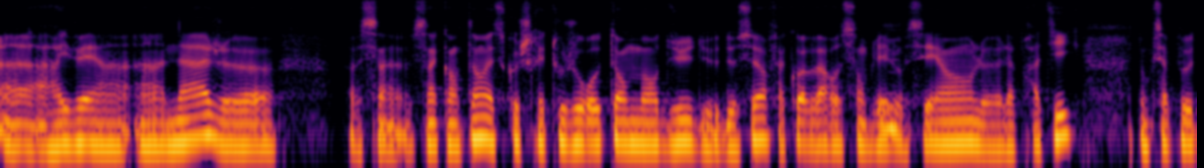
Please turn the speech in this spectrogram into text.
arrivé à un âge. Euh, cin- 50 ans, est-ce que je serai toujours autant mordu de, de surf? À quoi va ressembler Mm. l'océan, la pratique? Donc ça peut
